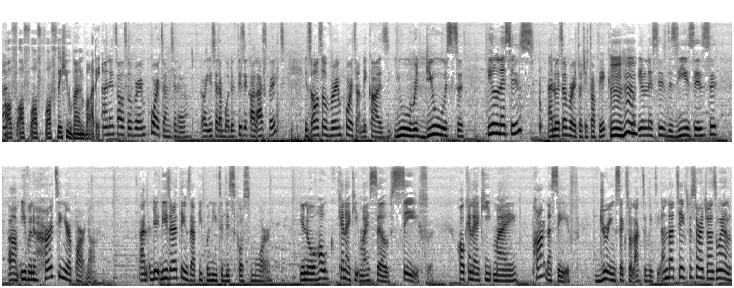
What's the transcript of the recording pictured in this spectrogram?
of, of, of, of the human body. And it's also very important, you know, or you said about the physical aspect. It's also very important because you reduce illnesses. I know it's a very touchy topic. But illnesses, diseases, um, even hurting your partner. And th- these are things that people need to discuss more. You know, how can I keep myself safe? How can I keep my partner safe during sexual activity? And that takes research as well.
